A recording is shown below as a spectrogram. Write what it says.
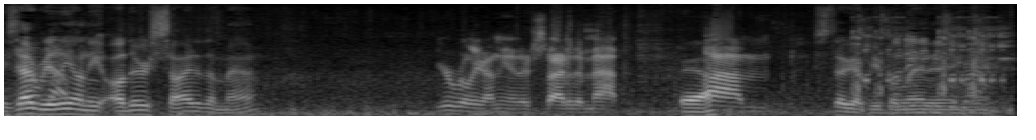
Is that really on the other side of the map? You're really on the other side of the map. Yeah. Um, Still got people landing in here.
